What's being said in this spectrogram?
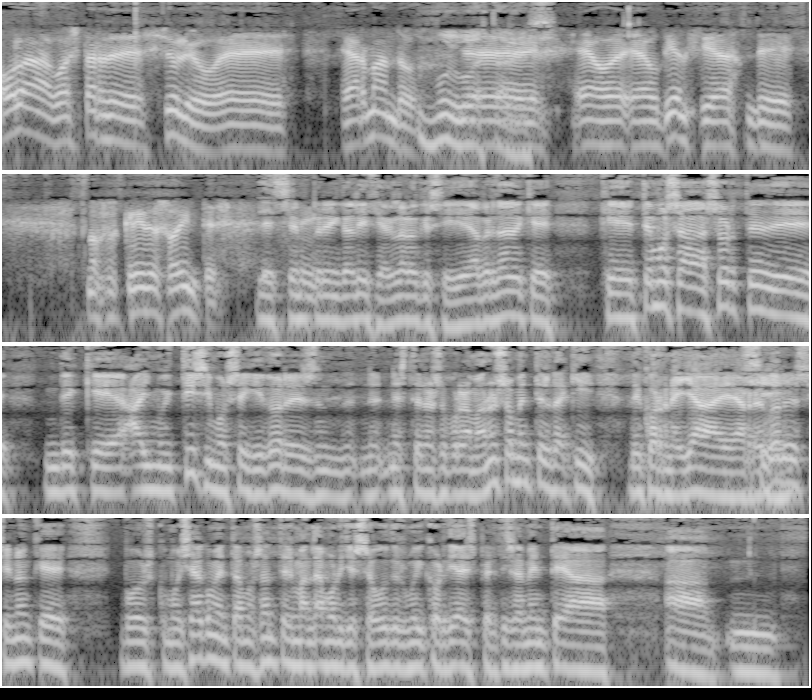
Hola, boas tardes, Xulio. Eh, E Armando, moi boas eh, tardes. Eh, e, a audiencia de nosos queridos ointes. De sempre sí. en Galicia, claro que sí. A verdade é que que temos a sorte de, de que hai moitísimos seguidores neste noso programa, non somente de aquí, de Cornellá e arredores, sí. sino que, pues, como xa comentamos antes, mandámoslle saúdos moi cordiais precisamente a, a mm,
